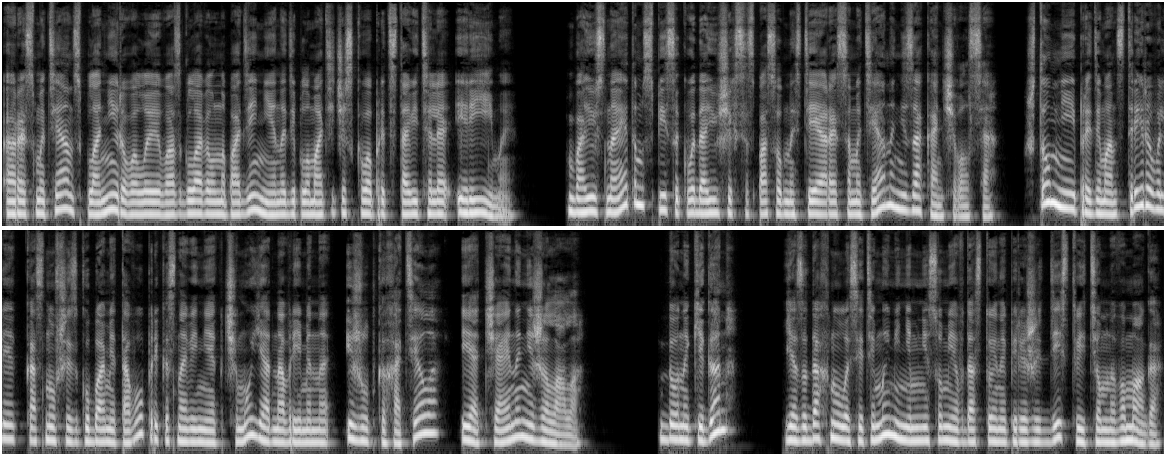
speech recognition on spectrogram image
Арес Матиан спланировал и возглавил нападение на дипломатического представителя Ириимы. Боюсь, на этом список выдающихся способностей Ареса Матиана не заканчивался. что мне и продемонстрировали, коснувшись губами того прикосновения, к чему я одновременно и жутко хотела, и отчаянно не желала. «Дона Киган?» Я задохнулась этим именем, не сумев достойно пережить действий темного мага.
